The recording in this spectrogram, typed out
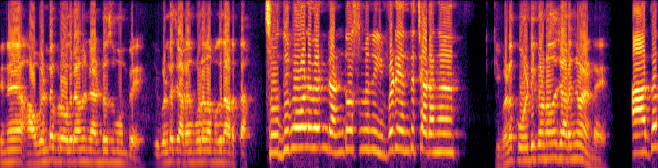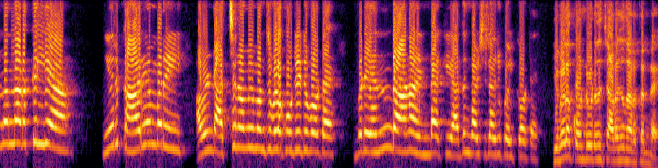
പിന്നെ അവളുടെ പ്രോഗ്രാമിന് രണ്ടു ദിവസം മുമ്പേ ഇവളുടെ ചടങ്ങ് കൂടെ നമുക്ക് നടത്താം. ശ്രുതിമോൾ വരും രണ്ടു ദിവസം മുന്നേ. ഇവിടെ എന്ത് ചടങ്ങ്? ഇവിടെ കൂട്ടിക്കൊണ്ടുവന്ന ചടങ്ങ് വേണ്ടേ? അതൊന്നും നടക്കില്ല. നീ ഒരു കാര്യം പറയും. അവളുടെ അച്ഛനും അമ്മയും മന്ത്രി ഇവളെ കൂട്ടിയിട്ട് പോട്ടെ. ഇവിടെ എന്താണോ ഉണ്ടാക്കി അതും കഴിച്ചിട്ട് അവർ പോയിക്കോട്ടെ. ഇവളെ കൊണ്ടുവിടുന്ന ചടങ്ങ് നടത്തണ്ടേ?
